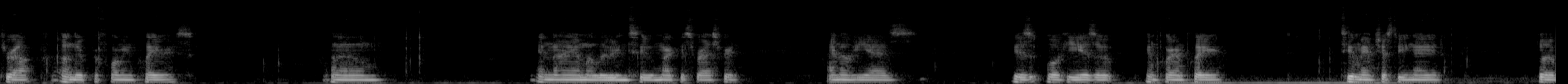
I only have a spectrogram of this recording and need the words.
drop underperforming players. Um, and I am alluding to Marcus Rashford. I know he has is well he is a important player to Manchester United, but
